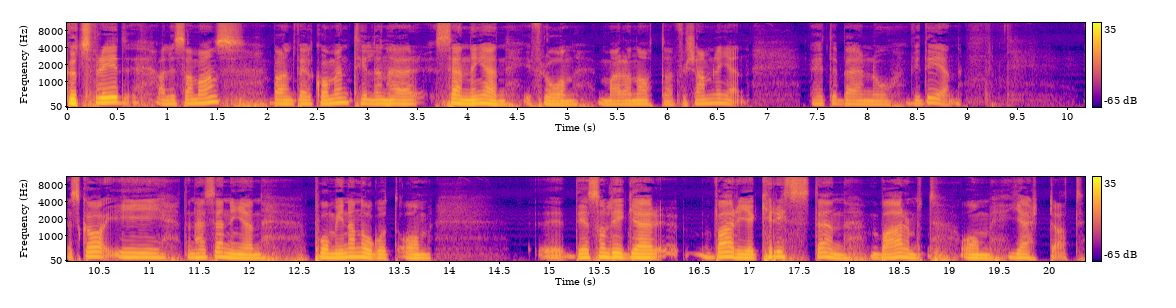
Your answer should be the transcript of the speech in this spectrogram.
Guds frid allesammans. Varmt välkommen till den här sändningen ifrån Maranataförsamlingen. Jag heter Berno Vidén. Jag ska i den här sändningen påminna något om eh, det som ligger varje kristen varmt om hjärtat.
